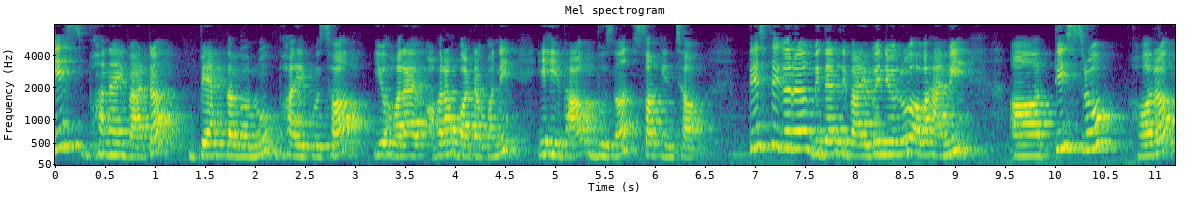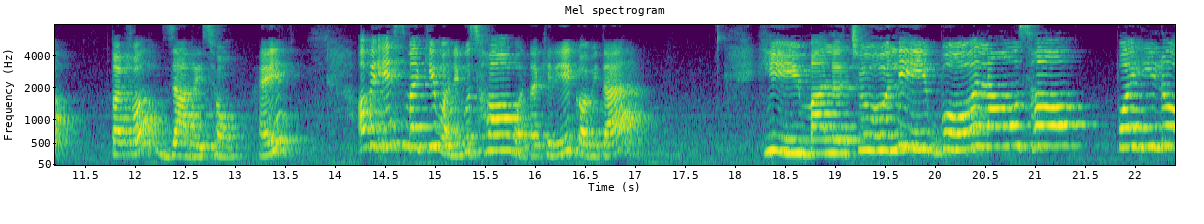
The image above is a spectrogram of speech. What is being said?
यस भनाइबाट व्यक्त गर्नु भएको छ। यो हरा हरफबाट पनि यही भाव बुझ्न सकिन्छ। त्यस्तै गरेर विद्यार्थी भाइ बहिनीहरू अब हामी तेस्रो हरफतर्फ जाँदैछौँ है? अब यसमा के भनेको छ भन्दाखेरि कविता हिमाल चोली बोलाउँछ पहिलो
